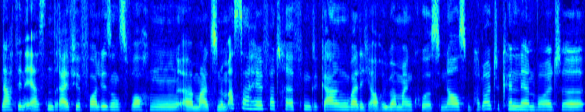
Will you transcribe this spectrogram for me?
nach den ersten drei, vier Vorlesungswochen äh, mal zu einem Asta-Helfertreffen gegangen, weil ich auch über meinen Kurs hinaus ein paar Leute kennenlernen wollte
